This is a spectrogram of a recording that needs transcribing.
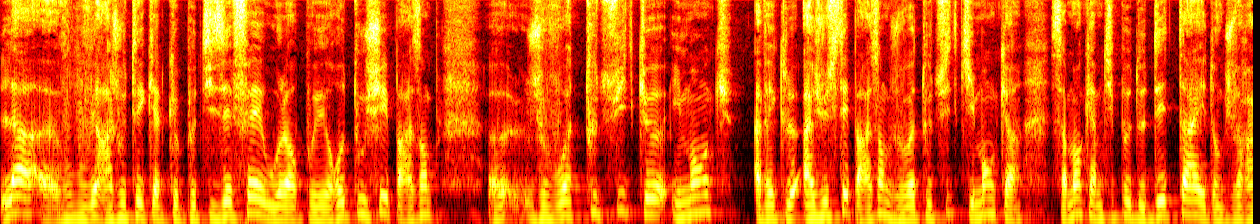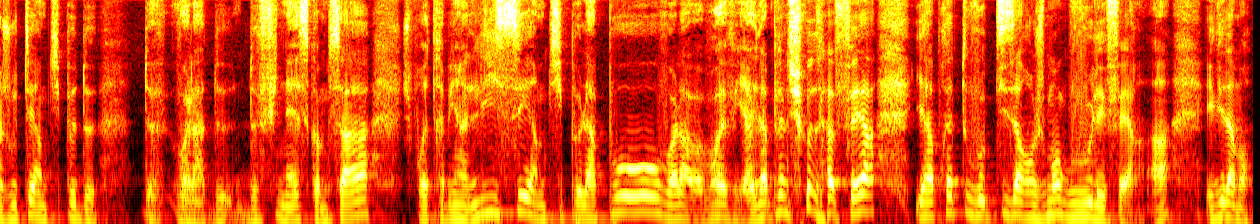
Là, vous pouvez rajouter quelques petits effets ou alors vous pouvez retoucher. Par exemple, je vois tout de suite qu'il manque, avec le ajuster par exemple, je vois tout de suite qu'il manque, ça manque un petit peu de détails. Donc, je vais rajouter un petit peu de, voilà de, finesse comme ça. Je pourrais très bien lisser un petit peu la peau. Voilà, bref, il y a plein de choses à faire. Il y a après tous vos petits arrangements que vous voulez faire, hein, évidemment.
